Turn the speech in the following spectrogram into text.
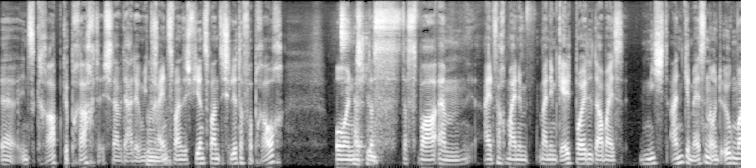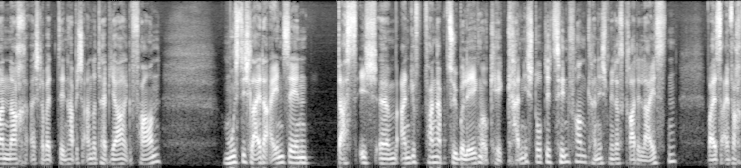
äh, ins Grab gebracht. Ich glaube, der hatte irgendwie mhm. 23, 24 Liter Verbrauch. Und ja, das, das war ähm, einfach meinem, meinem Geldbeutel damals nicht angemessen. Und irgendwann nach, ich glaube, den habe ich anderthalb Jahre gefahren, musste ich leider einsehen, dass ich ähm, angefangen habe zu überlegen, okay, kann ich dort jetzt hinfahren? Kann ich mir das gerade leisten? Weil es einfach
